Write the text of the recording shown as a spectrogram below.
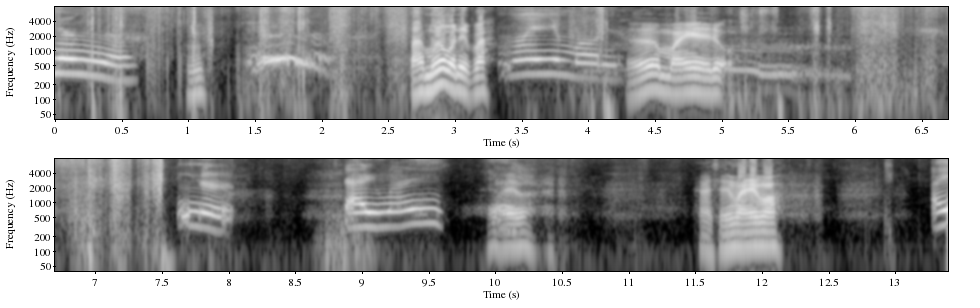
หนึ่งอะตามเมื่อวันนี้ปะไม่หมดเออไม่เด้อหนึ่งได้ไหมใช่ไหมวะหาใช่ไหมบ่ไอ้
